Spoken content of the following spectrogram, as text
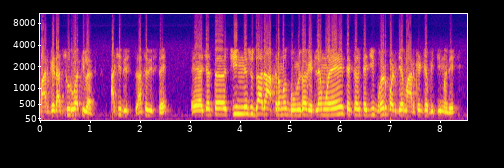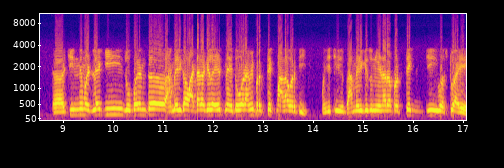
मार्केट आज सुरुवातीलाच अशी दिस असं दिसतंय. याच्यात चीनने सुद्धा आता आक्रमक भूमिका घेतल्यामुळे त्याचं त्याची भर पडते मार्केटच्या भीतीमध्ये. चीनने म्हटलंय की जोपर्यंत अमेरिका वाटाघाटीला येत नाही तोवर आम्ही प्रत्येक मालावरती म्हणजे अमेरिकेतून येणारा प्रत्येक जी वस्तू आहे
